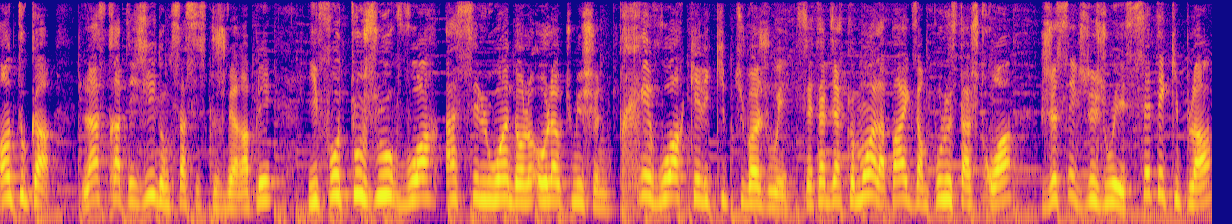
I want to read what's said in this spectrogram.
En tout cas, la stratégie, donc ça c'est ce que je vais rappeler, il faut toujours voir assez loin dans le All Out Mission, prévoir quelle équipe tu vas jouer. C'est-à-dire que moi là par exemple pour le stage 3, je sais que je vais jouer cette équipe là,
